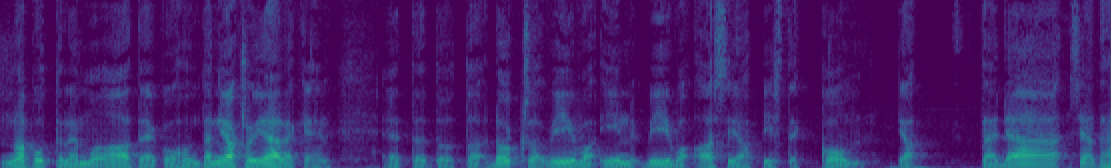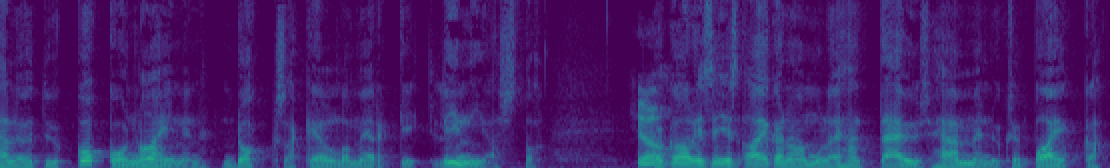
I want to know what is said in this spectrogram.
naputtelemaan ATK tämän jakson jälkeen, että tota, doxa-in-asia.com ja tädää, sieltähän löytyy kokonainen Doxa-kellomerkki linjasto. Joo. Joka oli siis aikanaan mulle ihan täys hämmennyksen paikka.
